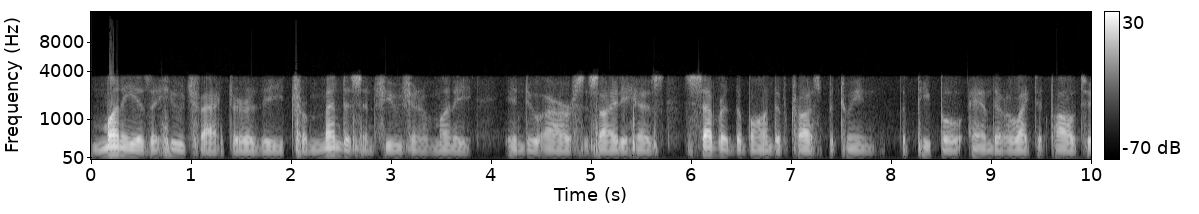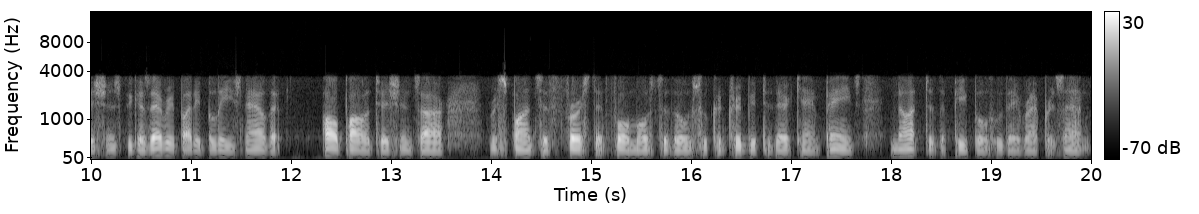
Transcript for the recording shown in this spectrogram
Money is a huge factor. The tremendous infusion of money into our society has severed the bond of trust between the people and their elected politicians because everybody believes now that all politicians are responsive first and foremost to those who contribute to their campaigns, not to the people who they represent.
